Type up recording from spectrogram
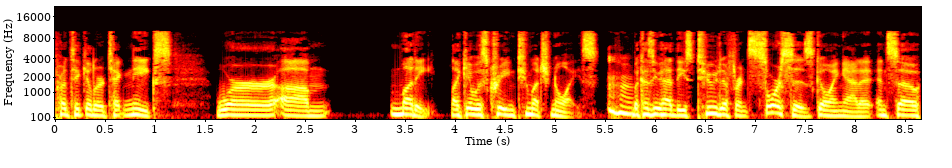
particular techniques were, um, muddy. Like it was creating too much noise because you had these two different sources going at it. And so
